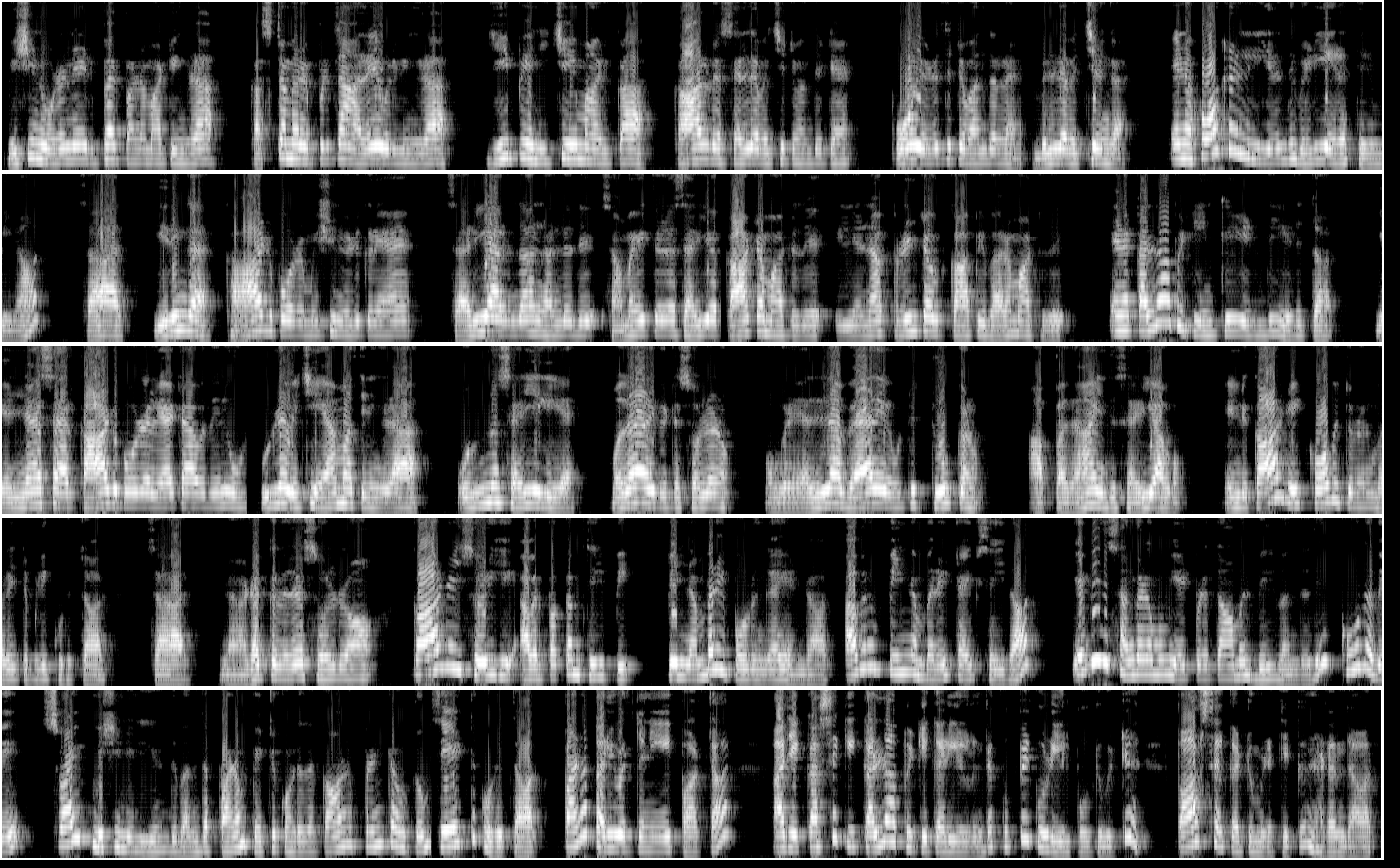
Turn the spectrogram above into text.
மிஷின் உடனே ரிப்பேர் பண்ண மாட்டீங்களா? கஸ்டமர் இப்படித்தான் அலைய விடுவீங்களா ஜிபே நிச்சயமா இருக்கா? கார்டில் செல்லை வச்சுட்டு வந்துட்டேன். போய் எடுத்துட்டு வந்துடுறேன். பில்லை வச்சிருங்க. என்னை ஹோட்டலில் இருந்து வெளியேற திரும்பினார். சார் இருங்க. கார்டு போடுற மிஷின் எடுக்கிறேன். சரியா இருந்தால் நல்லது. சமயத்தில் சரியா காட்ட மாட்டுது. இல்லைன்னா பிரிண்ட் அவுட் காப்பி வர மாட்டுது. என கல்லாப்பட்டியின் கீழ் இருந்து எடுத்தார். என்ன சார் கார்டு போட லேட் ஆகுதுன்னு உள்ள வச்சு ஏமாத்துறீங்களா? ஒன்றும் சரியில்லையே. முதலாளி கிட்ட சொல்லணும். உங்களை எல்லாம் வேலையை விட்டு தூக்கணும். அப்பதான் இது சரியாகும் என்று கார்டை கோபத்துடன் முறைத்தபடி கொடுத்தார் சார் நடக்கிறத சொல்றோம். கார்டை சொருகி அவர் பக்கம் திருப்பி பின் நம்பரை போடுங்க என்றார். அவரும் பின் நம்பரை டைப் செய்தார். எவ்வித சங்கடமும் ஏற்படுத்தாமல் பில் வந்தது. கூடவே ஸ்வைப் மிஷினில் இருந்து வந்த பணம் பெற்றுக்கொண்டதற்கான பிரிண்ட் அவுட்டும் சேர்த்து கொடுத்தார். பண பரிவர்த்தனையை பார்த்தார். அதை கசக்கி கல்லாப்பெட்டி கரியில் இருந்த குப்பை கூடையில் போட்டுவிட்டு பார்சல் கட்டும் இடத்திற்கு நடந்தார்.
